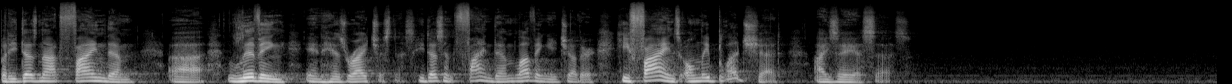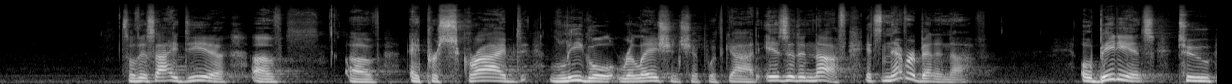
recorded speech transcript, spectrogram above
but he does not find them uh, living in his righteousness. He doesn't find them loving each other. He finds only bloodshed, Isaiah says. So, this idea of, of a prescribed legal relationship with God. Is it enough? It's never been enough. Obedience to,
